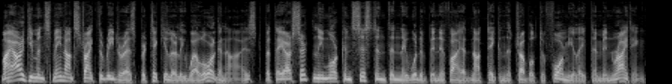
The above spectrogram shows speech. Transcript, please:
My arguments may not strike the reader as particularly well organized, but they are certainly more consistent than they would have been if I had not taken the trouble to formulate them in writing.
